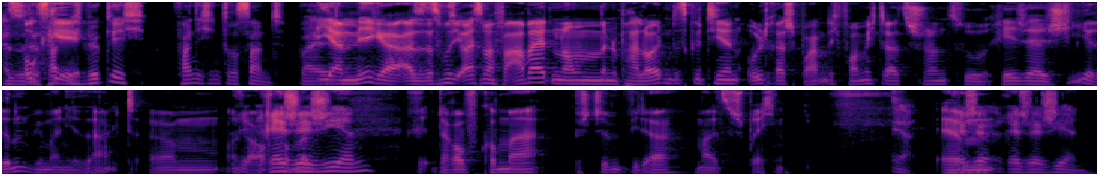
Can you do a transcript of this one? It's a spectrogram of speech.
Also das Okay. hat mich wirklich, fand ich interessant. Weil mega. Also das muss ich auch erstmal verarbeiten und noch mit ein paar Leuten diskutieren. Ultra spannend. Ich freue mich da schon zu recherchieren, wie man hier sagt. Ähm, und darauf kommen wir- recherchieren. Darauf kommen wir bestimmt wieder mal zu sprechen. Ja, Ähm, recher- recherchieren.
